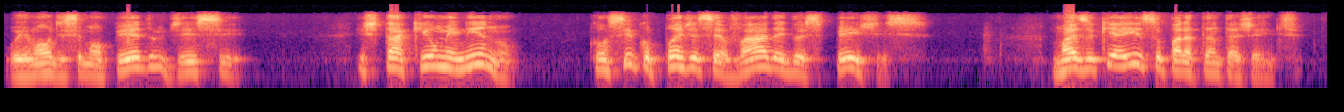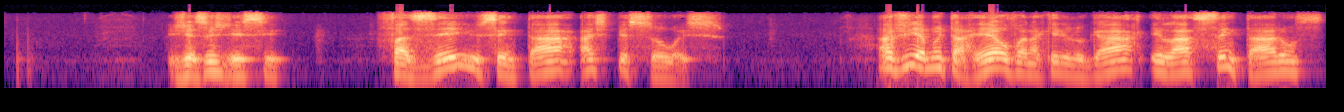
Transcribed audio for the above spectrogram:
o irmão de Simão Pedro, disse: Está aqui um menino com cinco pães de cevada e dois peixes. Mas o que é isso para tanta gente? Jesus disse: Fazei-os sentar as pessoas. Havia muita relva naquele lugar e lá sentaram-se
